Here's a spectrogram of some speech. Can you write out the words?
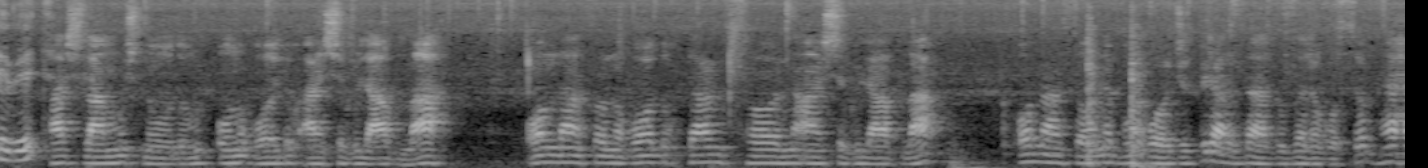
Evet. Haşlanmış nohudumuz. Onu koyduk Ayşegül abla. Ondan sonra koyduktan sonra Ayşegül abla. Ondan sonra bunu koyacağız. Biraz daha kızarak olsun. Heh.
